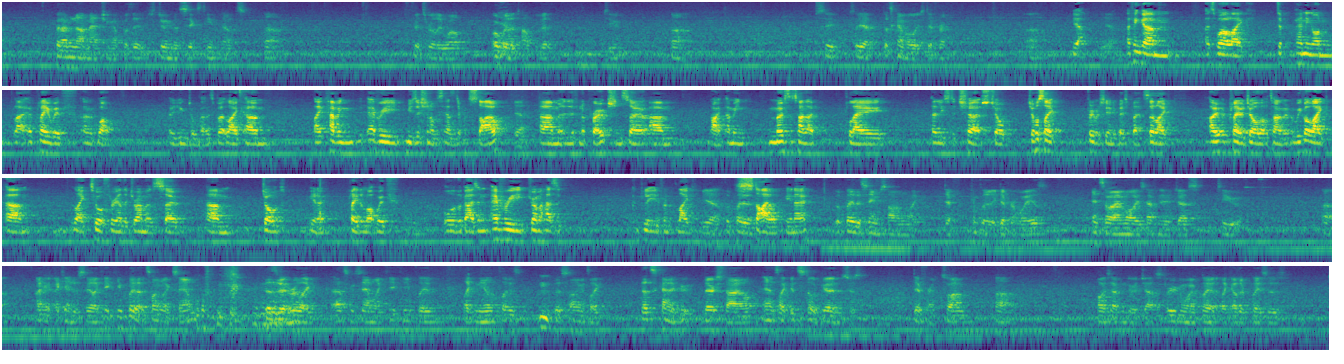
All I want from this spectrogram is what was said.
but I'm not matching up with it. Just doing the 16th notes um, fits really well over the top of it too. Um, so so yeah, that's kind of always different. Um, Yeah, yeah. I think um, as well, like depending on like I play with uh, well, uh, you can talk about this, but like um, like having every musician obviously has a different style Yeah. um, and a different approach, and so um, like I mean, most of the time I play, at least at church, Joel Joel's like pretty much the only bass player, so like I play with Joel the whole time. and We got like um, like two or three other drummers, so um, Joel, you know, played a lot with all of the guys, and every drummer has a completely different like Yeah, play the, style, you know. they'll play the same song like diff- completely different ways, and so I'm always having to adjust to. Uh, I I can't just say like, hey, can you play that song like Sam does it, or like asking Sam like, hey, can you play like Neil plays Mm. this song? It's like that's kind of their style, and it's like it's still good. It's just different. So I'm uh, always having to adjust, or even when I play at like other places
